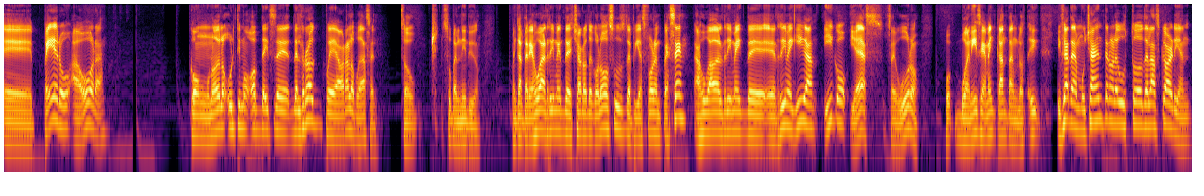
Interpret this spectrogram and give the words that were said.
Eh, pero ahora, con uno de los últimos updates del rock, pues ahora lo puede hacer. So, súper nítido. Me encantaría jugar el remake de Shadow the Colossus de PS4 en PC. ¿Ha jugado el remake de el remake Giga? Ico, yes, seguro. Buenísima, me encantan. y, fíjate, a mucha gente no le gustó The Last Guardian.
